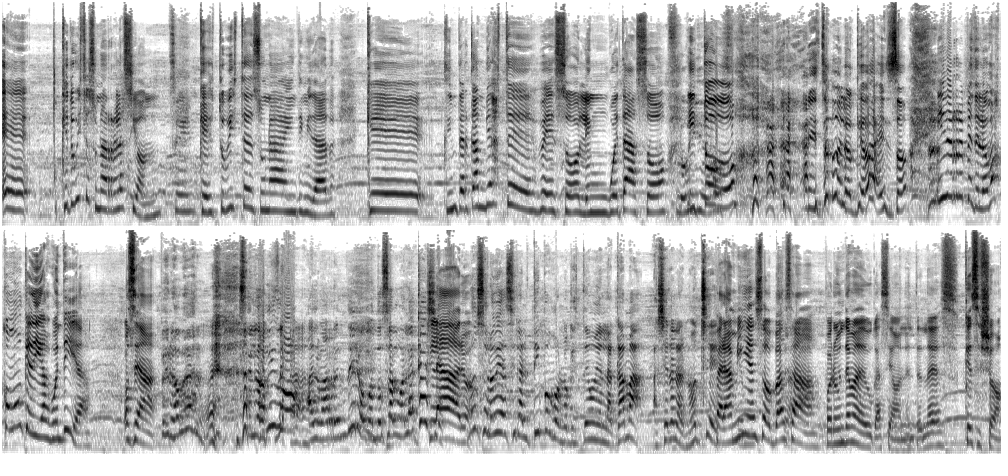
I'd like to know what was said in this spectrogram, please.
eh, que tuviste una relación, Sí. que estuviste una intimidad, que intercambiaste beso, lengüetazo y todo, y todo lo que va a eso, y de repente lo más común que digas buen día. O sea, Pero a ver, se lo digo al barrendero cuando salgo a la calle. Claro. No se lo voy a decir al tipo con lo que estuve en la cama ayer a la noche. Para mí Que- eso pasa por un tema de educación, ¿entendés? ¿Qué sé yo?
